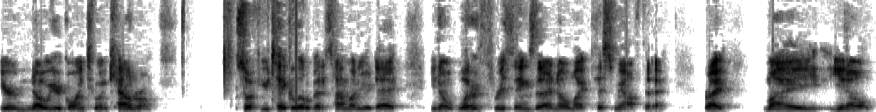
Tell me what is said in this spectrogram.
you know you're going to encounter them so if you take a little bit of time out of your day, you know, what are three things that I know might piss me off today, right? My, you know,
